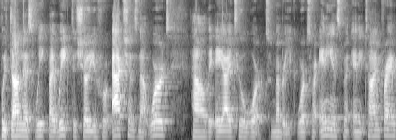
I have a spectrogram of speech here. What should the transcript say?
we've done this week by week to show you for actions, not words, how the AI tool works. Remember, it works for any instrument, any time frame,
